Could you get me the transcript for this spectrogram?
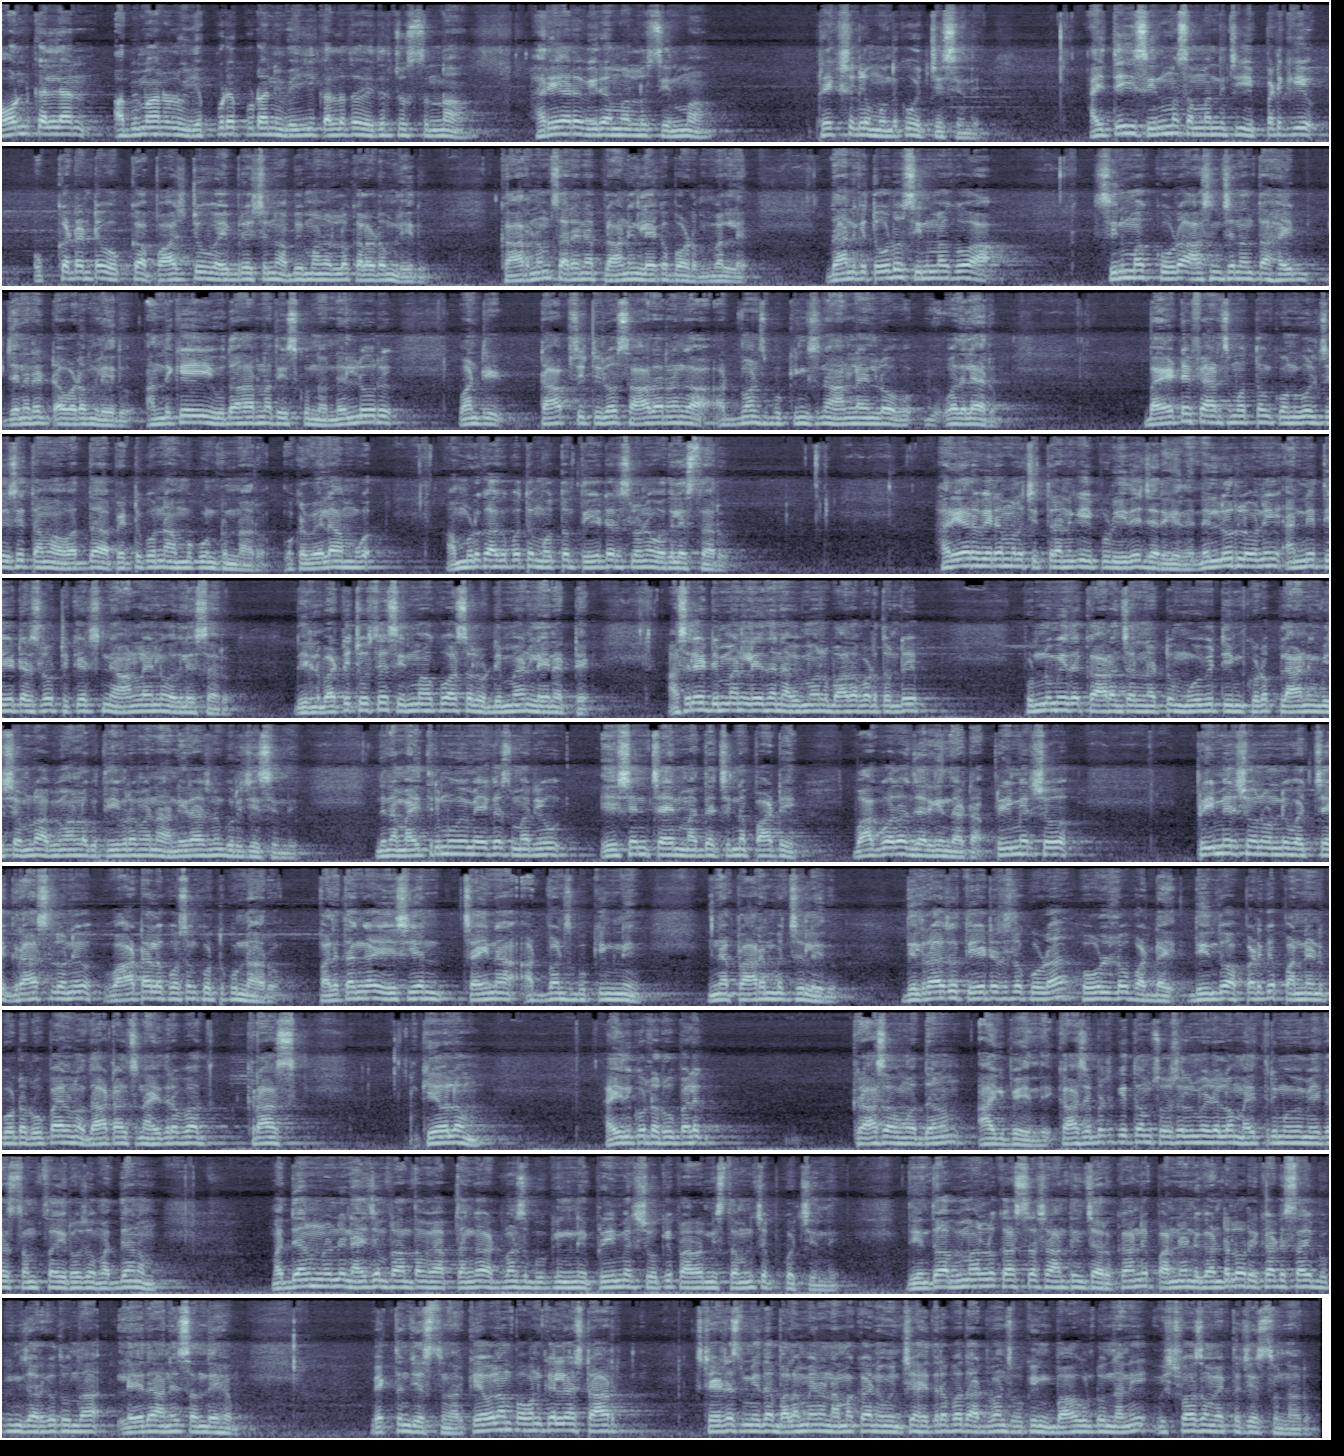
పవన్ కళ్యాణ్ అభిమానులు ఎప్పుడెప్పుడు అని వెయ్యి కళ్ళతో ఎదురు చూస్తున్న హరిహర వీరమల్లు సినిమా ప్రేక్షకుల ముందుకు వచ్చేసింది. అయితే ఈ సినిమా సంబంధించి ఇప్పటికీ ఒక్కటంటే ఒక్క పాజిటివ్ వైబ్రేషన్ అభిమానుల్లో కలగడం లేదు. కారణం సరైన ప్లానింగ్ లేకపోవడం వల్లే. దానికి తోడు సినిమాకు సినిమాకు కూడా ఆశించినంత హైప్ జనరేట్ అవ్వడం లేదు. అందుకే ఈ ఉదాహరణ తీసుకుందాం. నెల్లూరు వంటి టాప్ సిటీలో సాధారణంగా అడ్వాన్స్ బుకింగ్స్ని ఆన్లైన్లో వదిలారు. బయటే ఫ్యాన్స్ మొత్తం కొనుగోలు చేసి తమ వద్ద పెట్టుకుని అమ్ముకుంటున్నారు. ఒకవేళ అమ్ము అమ్ముడు కాకపోతే మొత్తం థియేటర్స్లోనే వదిలేస్తారు. హరిహర వీరమ్మల చిత్రానికి ఇప్పుడు ఇదే జరిగింది. నెల్లూరులోని అన్ని థియేటర్స్లో టికెట్స్ని ఆన్లైన్లో వదిలేశారు. దీన్ని బట్టి చూస్తే సినిమాకు అసలు డిమాండ్ లేనట్టే. అసలే డిమాండ్ లేదని అభిమానులు బాధపడుతుంటే పుండు మీద కారం చల్లినట్టు మూవీ టీం కూడా ప్లానింగ్ విషయంలో అభిమానులకు తీవ్రమైన నిరాశను గురిచేసింది నిన్న మైత్రి మూవీ మేకర్స్ మరియు ఏషియన్ చైన్ మధ్య చిన్నపాటి వాగ్వాదం జరిగిందట. ప్రీమియర్ షో ప్రీమియర్ షో నుండి వచ్చే గ్రాస్లోని వాటాల కోసం కొట్టుకున్నారు. ఫలితంగా ఏషియన్ చైనా అడ్వాన్స్ బుకింగ్ని నిన్న ప్రారంభించలేదు. దిల్రాజు థియేటర్స్లో కూడా హోల్డ్లో పడ్డాయి. దీంతో అప్పటికే పన్నెండు కోట్ల రూపాయలను దాటాల్సిన హైదరాబాద్ క్రాస్ కేవలం ఐదు కోట్ల రూపాయల క్రాస్ అవ్వద్దనం ఆగిపోయింది. కాసేపటి క్రితం సోషల్ మీడియాలో మైత్రి మూవీ మేకర్స్ సంస్థ ఈరోజు మధ్యాహ్నం మధ్యాహ్నం నుండి నైజం ప్రాంతం వ్యాప్తంగా అడ్వాన్స్ బుకింగ్ని ప్రీమియర్ షోకి ప్రారంభిస్తామని చెప్పుకొచ్చింది. దీంతో అభిమానులు కాస్త శాంతించారు కానీ పన్నెండు గంటల్లో రికార్డు స్థాయి బుకింగ్ జరుగుతుందా లేదా అనే సందేహం వ్యక్తం చేస్తున్నారు. కేవలం పవన్ కళ్యాణ్ స్టార్ స్టేటస్ మీద బలమైన నమ్మకాన్ని ఉంచి హైదరాబాద్ అడ్వాన్స్ బుకింగ్ బాగుంటుందని విశ్వాసం వ్యక్తం చేస్తున్నారు.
